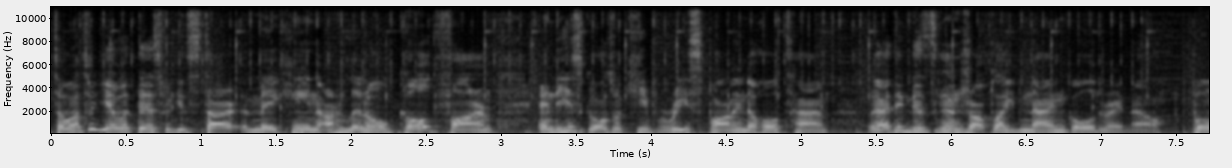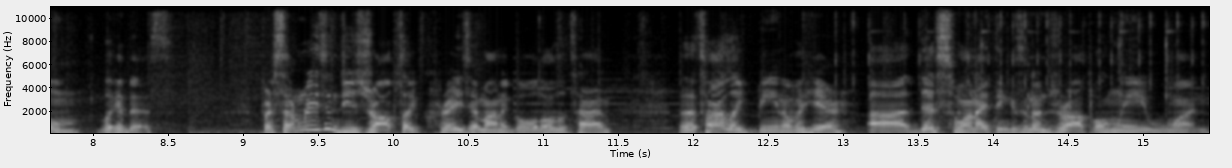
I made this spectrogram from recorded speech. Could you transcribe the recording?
So once we get with this, we can start making our little gold farm, and these golds will keep respawning the whole time. Like, I think this is gonna drop like 9 gold right now. Boom, look at this. For some reason, these drops like crazy amount of gold all the time, that's why I like being over here. Uh, this one I think is gonna drop only one.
